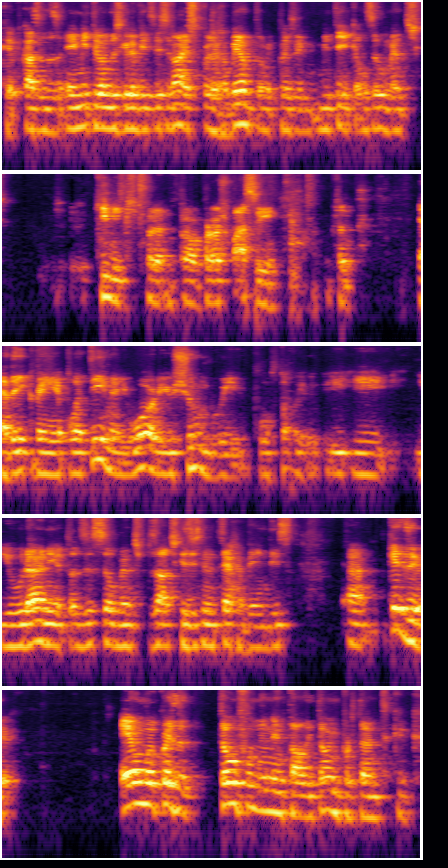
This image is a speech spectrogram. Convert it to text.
que por causa das emitem ondas gravitacionais, depois arrebentam e depois emitem aqueles elementos químicos para, para, para o espaço e, portanto, é daí que vem a platina e o ouro e o chumbo e, e, e, e o urânio, todos esses elementos pesados que existem na Terra, bem disso. Ah, quer dizer, é uma coisa tão fundamental e tão importante que, que,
